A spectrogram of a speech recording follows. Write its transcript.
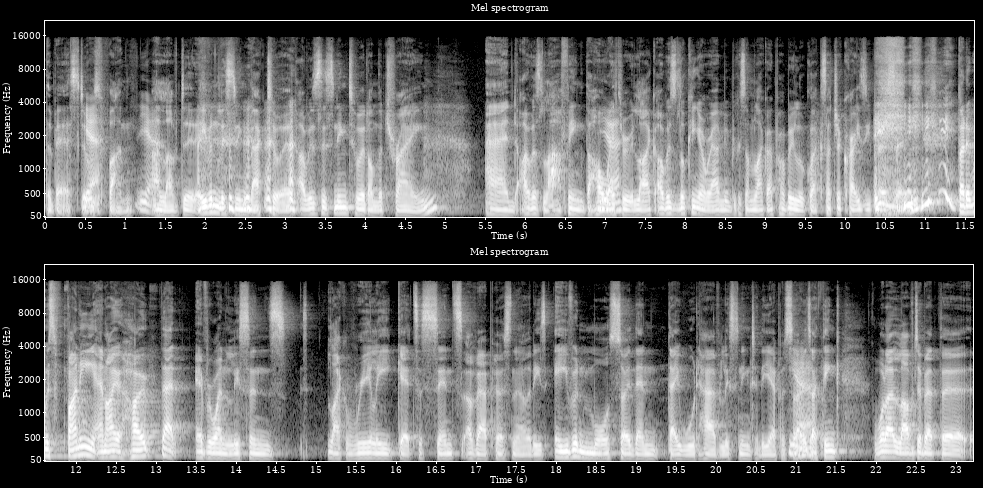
the best. It was fun. Yeah. I loved it. Even listening back to it, I was listening to it on the train and I was laughing the whole way through. Like, I was looking around me because I'm like, I probably look like such a crazy person. but it was funny. And I hope that everyone listens, like, really gets a sense of our personalities, even more so than they would have listening to the episodes. Yeah. I think what I loved about the,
